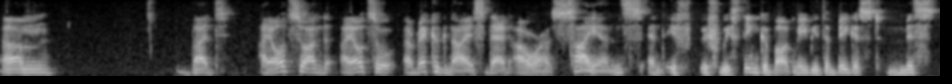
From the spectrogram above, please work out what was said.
Um, but I also under, I also recognize that our science, and if if we think about maybe the biggest mis,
